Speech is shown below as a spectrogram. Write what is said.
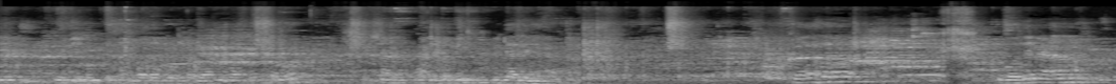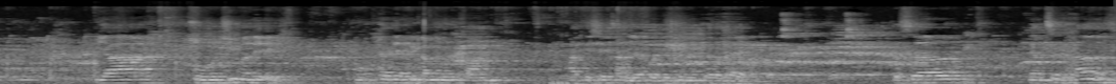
न्यूजचे मुख्य संपादक होते सर्व शिक्षण आणि कमी गोदे मॅडम या चोरोचीमध्ये मुख्याध्यापिका म्हणून काम अतिशय चांगल्या पद्धतीने करत आहे तसं त्यांचं घरानच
